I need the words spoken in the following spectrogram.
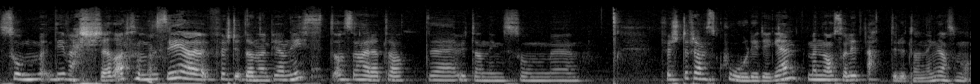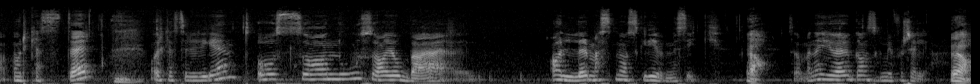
som diverse, da, som du sier. Jeg er først utdanna pianist, og så har jeg tatt uh, utdanning som eh, Først og fremst kordirigent, men også litt etterutdanning da, som orkester. Orkesterdirigent. Og så nå så jobber jeg aller mest med å skrive musikk. ja. Så, men jeg gjør ganske mye forskjellig. Ja.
